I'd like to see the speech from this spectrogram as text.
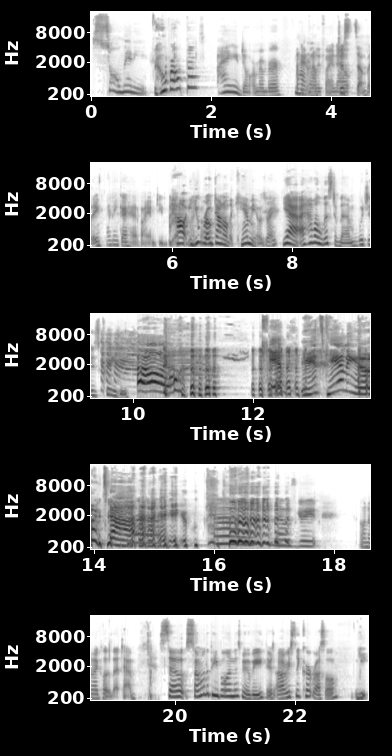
so many. Who wrote this? I don't remember. We I don't know. find out. Just somebody. I think I have IMDb. How you phone. wrote down all the cameos, right? Yeah, I have a list of them, which is crazy. Oh, Cam- it's cameo time. Ah, that was great. Oh no, I closed that tab. So some of the people in this movie, there's obviously Kurt Russell. Ye-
